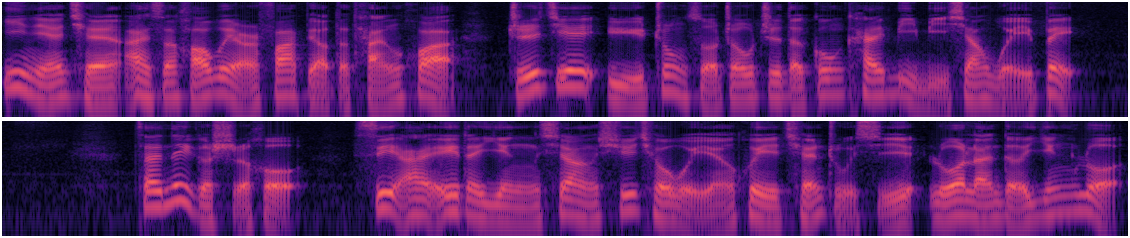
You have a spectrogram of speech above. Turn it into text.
一年前艾森豪威尔发表的谈话直接与众所周知的公开秘密相违背。在那个时候，CIA 的影像需求委员会前主席罗兰德·英洛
